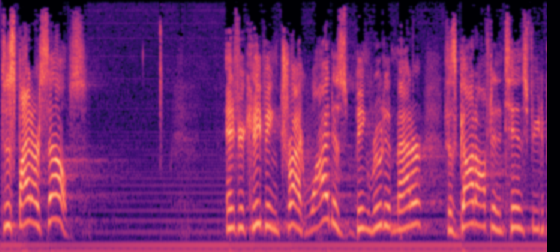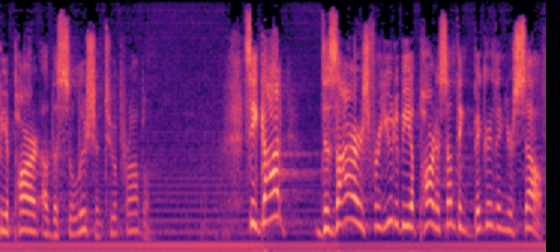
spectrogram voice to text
despite ourselves. And if you're keeping track, why does being rooted matter? Because God often intends for you to be a part of the solution to a problem. See, God desires for you to be a part of something bigger than yourself.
